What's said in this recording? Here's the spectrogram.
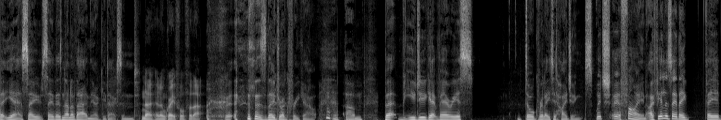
but yeah, so so there's none of that in the Ugly Dachshund. No, and I'm grateful for that. there's no drug freak out. Um, but you do get various dog related hijinks, which are fine. I feel as though they they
